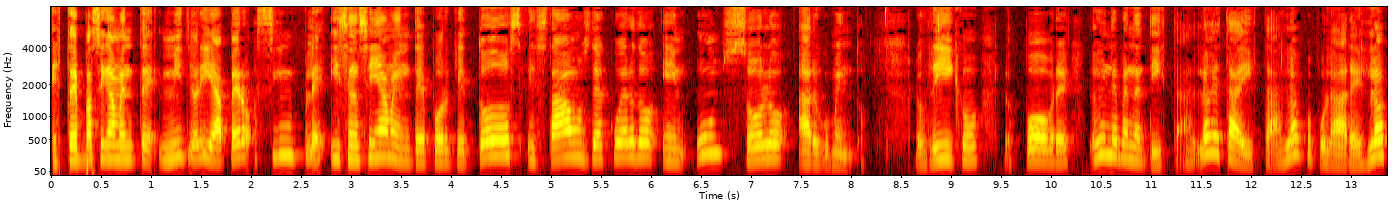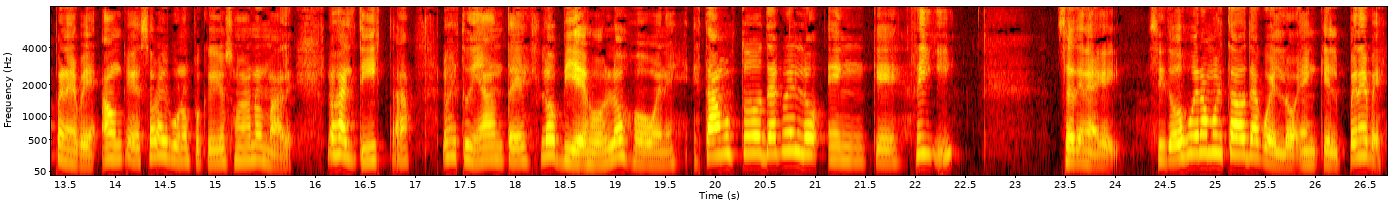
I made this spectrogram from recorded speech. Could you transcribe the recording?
esta es básicamente mi teoría, pero simple y sencillamente porque todos estábamos de acuerdo en un solo argumento. Los ricos, los pobres, los independentistas, los estadistas, los populares, los PNP, aunque solo algunos porque ellos son anormales, los artistas, los estudiantes, los viejos, los jóvenes, estábamos todos de acuerdo en que Ricky se tenía que ir. Si todos hubiéramos estado de acuerdo en que el PNP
